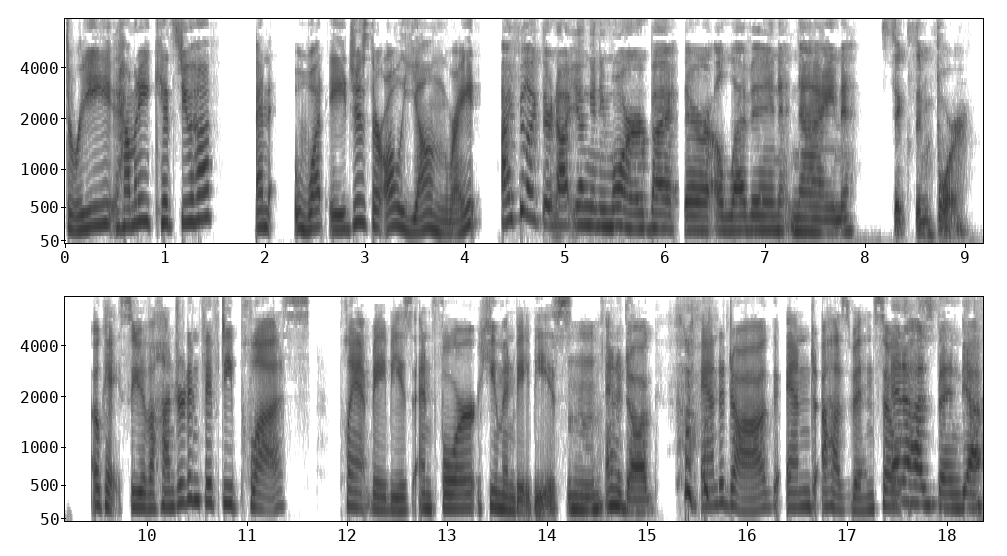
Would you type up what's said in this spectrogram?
three. How many kids do you have? And what ages? They're all young, right? I feel like they're not young anymore, but they're 11, 9, 6, and 4. Okay. So you have 150 plus plant babies and four human babies. Mm-hmm. And a dog. and a dog and a husband. So, and a husband. Yeah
